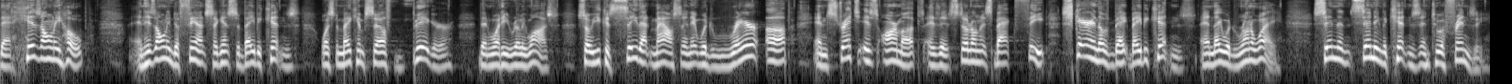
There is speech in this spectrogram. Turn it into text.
that his only hope and his only defense against the baby kittens was to make himself bigger than what he really was. So you could see that mouse, and it would rear up and stretch its arm up as it stood on its back feet, scaring those ba- baby kittens, and they would run away, sending, sending the kittens into a frenzy.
